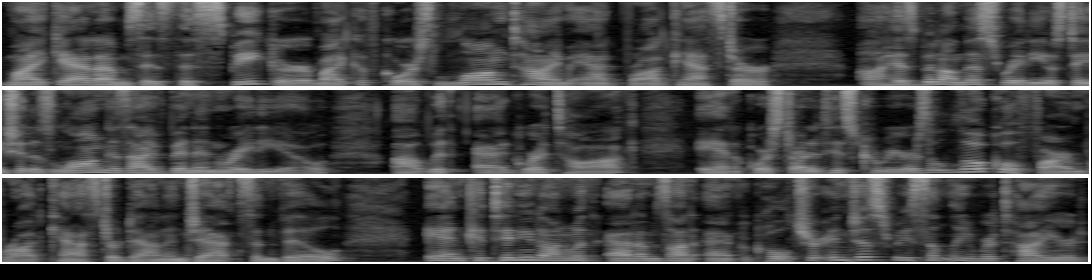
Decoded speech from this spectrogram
Mike Adams is the speaker. Mike, of course, longtime ag broadcaster uh, has been on this radio station as long as I've been in radio uh, with Agri Talk, and of course started his career as a local farm broadcaster down in Jacksonville, and continued on with Adams on Agriculture, and just recently retired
